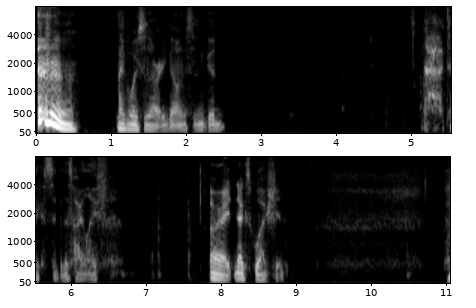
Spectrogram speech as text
My voice is already going. This isn't good. Take a sip of this high life. All right, next question.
